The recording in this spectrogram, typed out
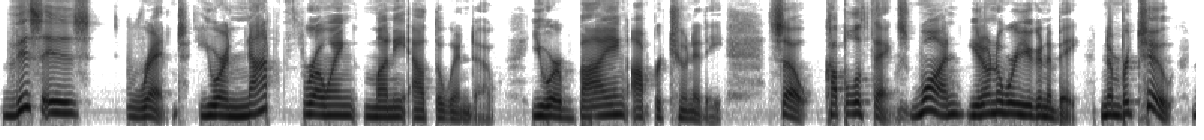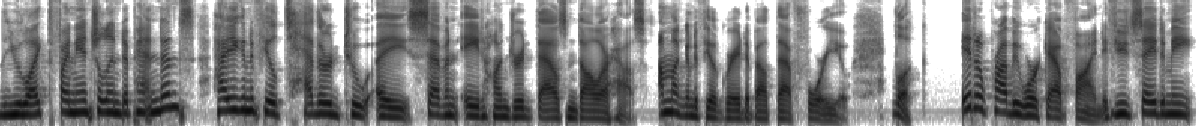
This is rent. You are not throwing money out the window. You are buying opportunity. So, couple of things. One, you don't know where you're going to be. Number two, you like the financial independence. How are you going to feel tethered to a seven, eight hundred thousand dollar house? I'm not going to feel great about that for you. Look, it'll probably work out fine. If you say to me,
